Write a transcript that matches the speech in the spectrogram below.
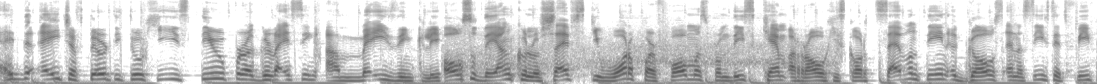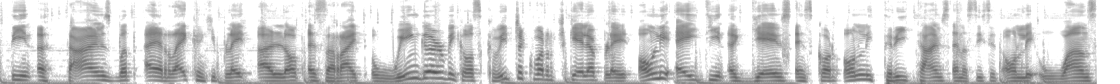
At the age of 32, he is still progressing amazingly. Also, the uncle Kulusevski, what a performance from this cam row. He scored 17 goals and assisted 15 times, but I reckon he played a lot as a right winger because Khvicha Kvaratskhelia played only 18 games and scored only 3 times and assisted only once.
